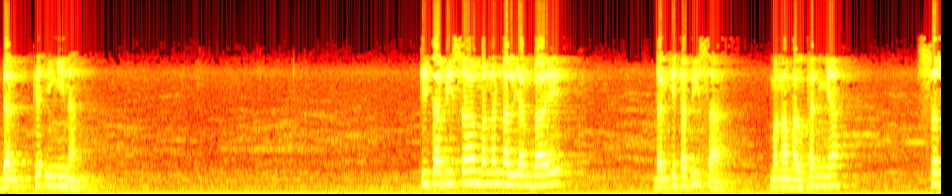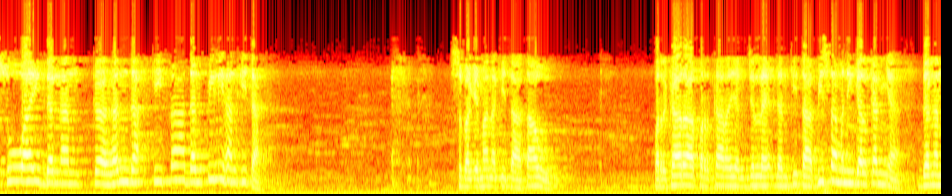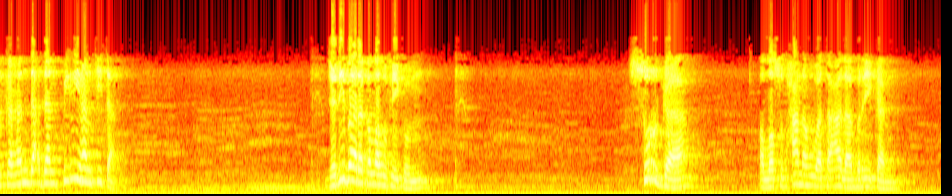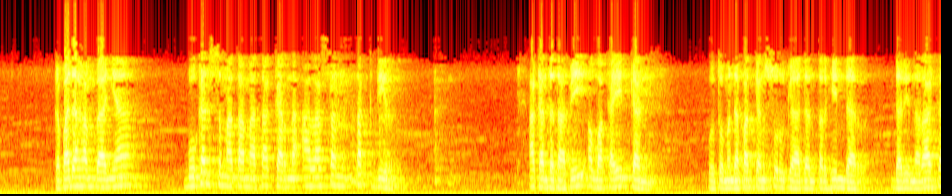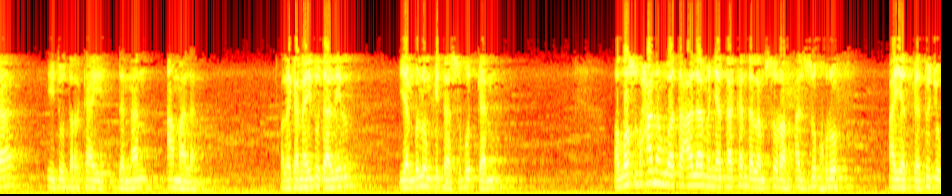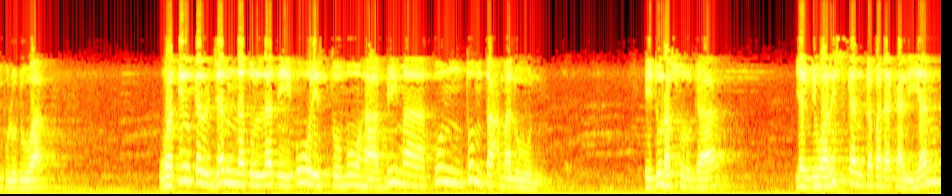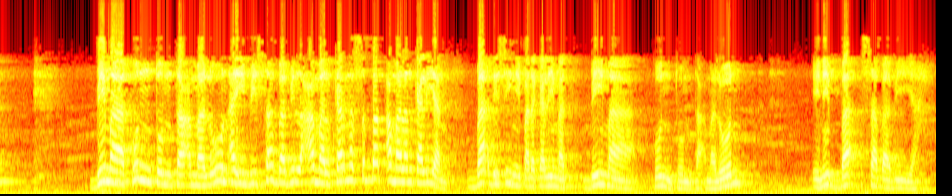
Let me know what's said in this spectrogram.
dan keinginan. Kita bisa mengenal yang baik dan kita bisa mengamalkannya sesuai dengan kehendak kita dan pilihan kita. Sebagaimana kita tahu perkara-perkara yang jelek dan kita bisa meninggalkannya dengan kehendak dan pilihan kita. Jadi barakallahu fikum surga Allah Subhanahu wa taala berikan kepada hambanya bukan semata-mata karena alasan takdir. Akan tetapi Allah kaitkan untuk mendapatkan surga dan terhindar dari neraka itu terkait dengan amalan. Oleh karena itu dalil yang belum kita sebutkan Allah Subhanahu wa taala menyatakan dalam surah Az-Zukhruf ayat ke-72 Wa tilkal jannatul lati uristumuha bima kuntum ta'malun. Itulah surga yang diwariskan kepada kalian bima kuntum ta'malun ay bisababil amal karena sebab amalan kalian. Ba di sini pada kalimat bima kuntum ta'malun ini ba sababiyah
